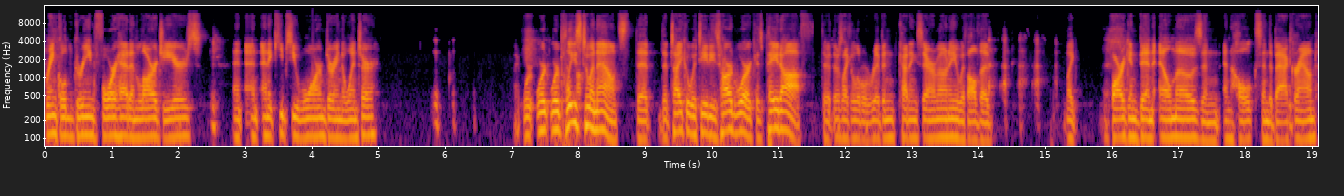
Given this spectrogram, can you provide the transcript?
wrinkled green forehead and large ears and and, and it keeps you warm during the winter. We're, we're, we're pleased to announce that that Taika Waititi's hard work has paid off. There, there's like a little ribbon cutting ceremony with all the like bargain bin Elmos and and Hulks in the background.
